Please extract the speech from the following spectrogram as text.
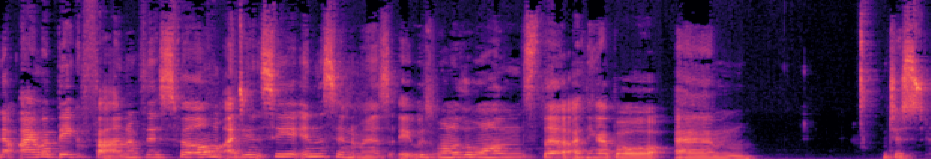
Now, I'm a big fan of this film. I didn't see it in the cinemas. It was one of the ones that I think I bought. Um, just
